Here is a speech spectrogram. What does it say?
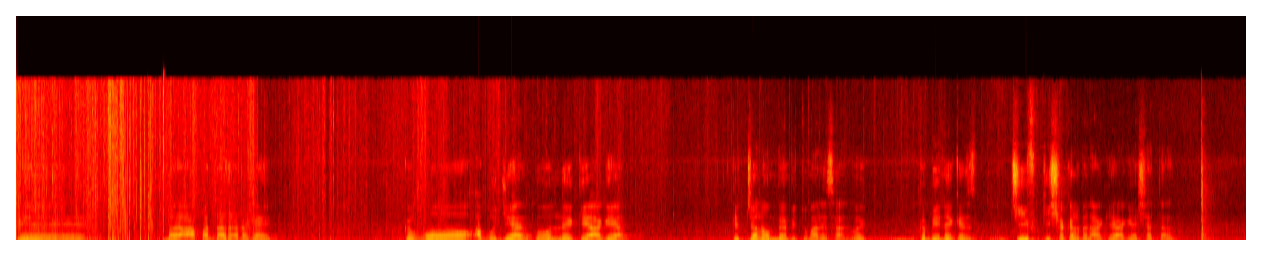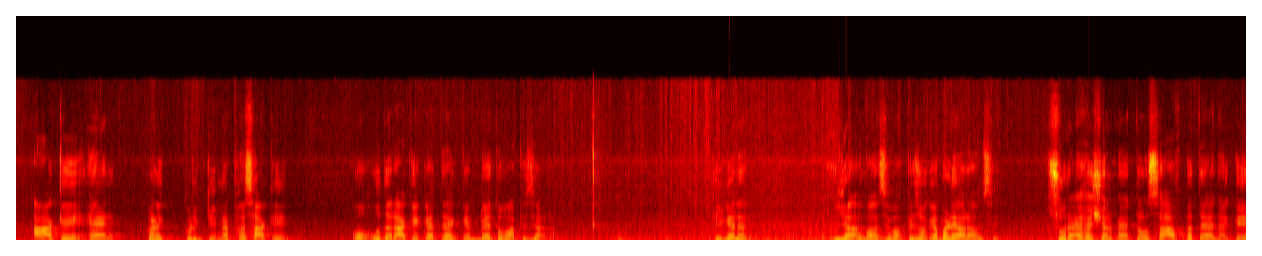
कि मैं आप अंदाज़ा लगाएँ कि वो अबू जहल को लेके आ गया कि चलो, मैं भी तुम्हारे साथ, वो एक कबीले के चीफ की शक्ल बना के आ गया शैतान। आके एन कुड़की में फंसा के वो उधर आके कहता है कि मैं तो वापस जा रहा हूँ। ठीक है ना? यहाँ वहाँ से वापस हो गया बड़े आराम से। सुरह हशर में तो साफ़ बताया ना कि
